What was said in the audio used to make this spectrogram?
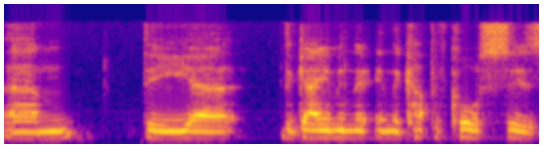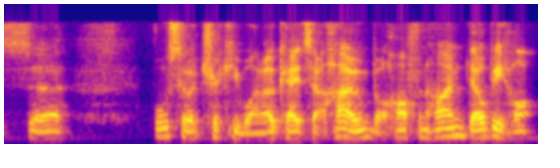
Um, the uh, the game in the in the cup of course is uh, also a tricky one. Okay, it's at home, but Hoffenheim they'll be hot.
